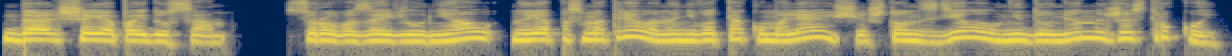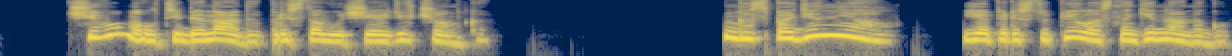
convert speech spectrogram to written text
«Дальше я пойду сам», – сурово заявил Ниал, но я посмотрела на него так умоляюще, что он сделал недоуменный жест рукой. «Чего, мол, тебе надо, приставучая девчонка?» «Господин Ниал», – я переступила с ноги на ногу.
